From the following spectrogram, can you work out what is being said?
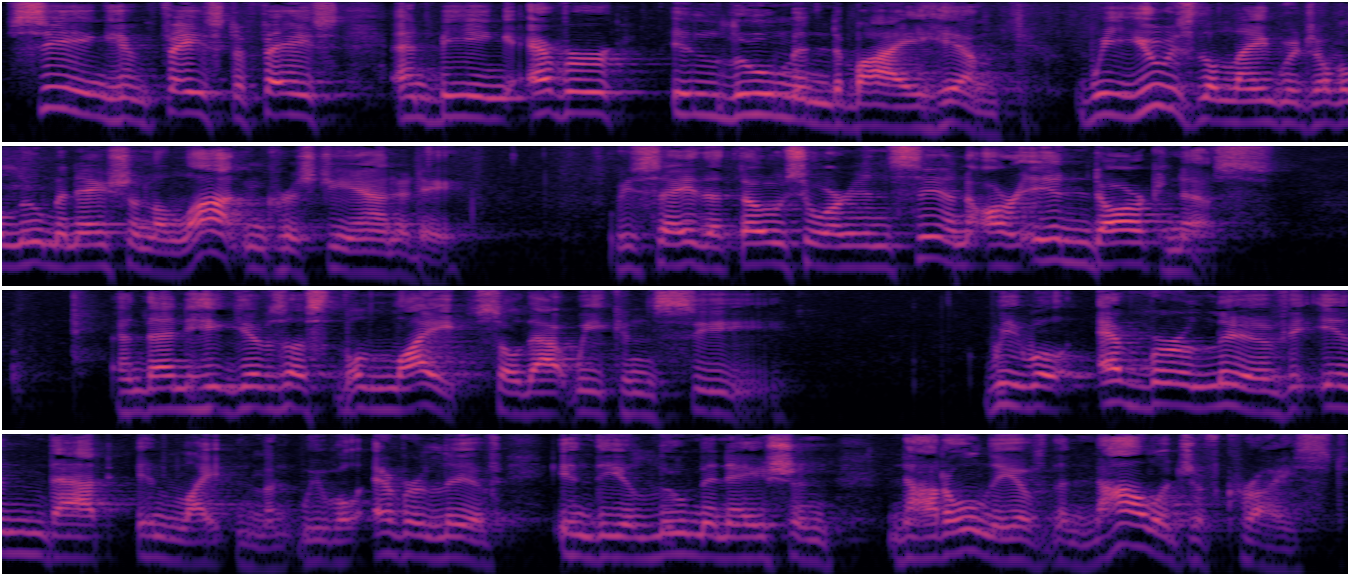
seeing him face to face and being ever illumined by him. We use the language of illumination a lot in Christianity. We say that those who are in sin are in darkness. And then he gives us the light so that we can see. We will ever live in that enlightenment. We will ever live in the illumination not only of the knowledge of Christ,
